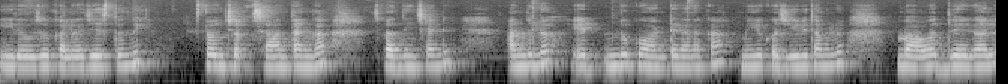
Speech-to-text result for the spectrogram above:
ఈరోజు కలుగజేస్తుంది. కొంచెం శాంతంగా స్పందించండి. అందులో ఎందుకు అంటే కనుక మీ యొక్క జీవితంలో భావోద్వేగాలు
